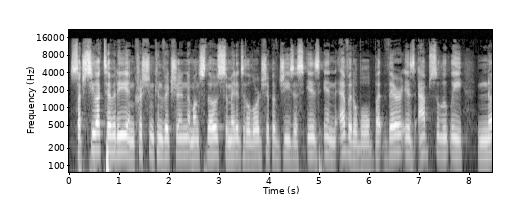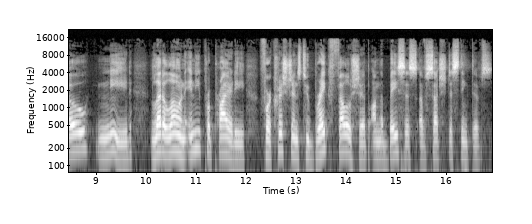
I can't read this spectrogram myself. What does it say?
Such selectivity and Christian conviction amongst those submitted to the Lordship of Jesus is inevitable, but there is absolutely no need, let alone any propriety, for Christians to break fellowship on the basis of such distinctives.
